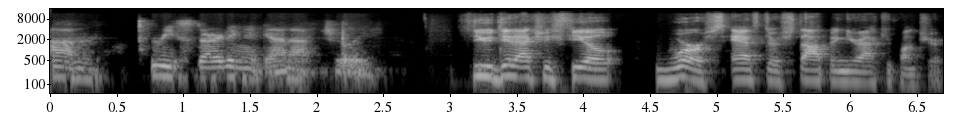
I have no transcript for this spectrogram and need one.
um, restarting again, actually. So you did actually feel worse after stopping your acupuncture?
